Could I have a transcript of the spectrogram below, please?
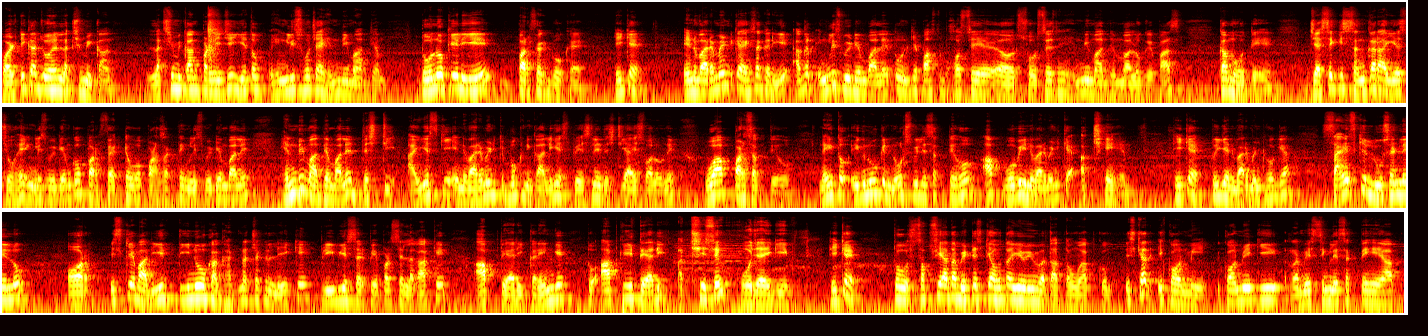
पॉलिटी का जो है लक्ष्मीकांत। लक्ष्मीकांत पढ़ लीजिए, ये तो इंग्लिश हो चाहे हिंदी माध्यम, दोनों के लिए परफेक्ट बुक है, ठीक है? इन्वायरमेंट का ऐसा करिए, अगर इंग्लिश मीडियम वाले तो उनके पास तो बहुत से सोर्सेज हैं, हिंदी माध्यम वालों के पास कम होते हैं। जैसे कि शंकर आई जो है इंग्लिश मीडियम को परफेक्ट है, वो पढ़ सकते हैं इंग्लिश मीडियम वाले। हिंदी माध्यम वाले दृष्टि आई की इन्वायरमेंट की बुक निकाली है स्पेशली दृष्टि आई वालों ने, वो आप पढ़ सकते हो। नहीं तो इग्नू के नोट्स भी ले सकते हो, आप वो भी इन्वायरमेंट के अच्छे हैं। ठीक है? तो ये इन्वायरमेंट हो गया। साइंस की लूसेंट ले लो और इसके बाद ये तीनों का घटना चक्र लेके प्रीवियस ईयर पेपर से लगा के आप तैयारी करेंगे तो आपकी ये तैयारी अच्छी से हो जाएगी। ठीक है? तो सबसे ज़्यादा वेटेज क्या होता है, ये भी बताता हूँ आपको। इसके बाद इकॉनमी इकॉनमी की रमेश सिंह ले सकते हैं आप,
